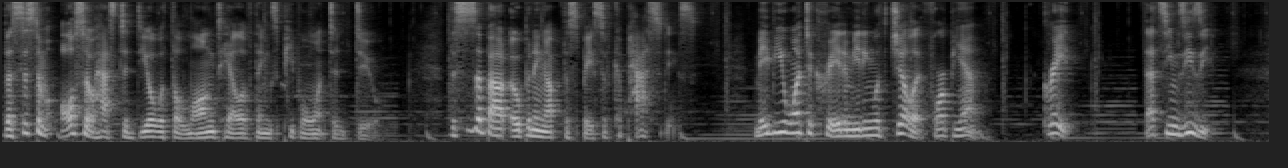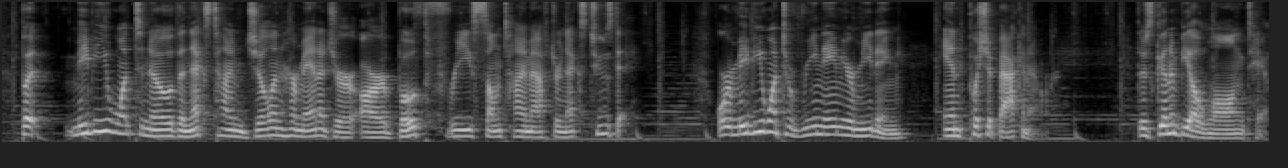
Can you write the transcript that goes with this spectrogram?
the system also has to deal with the long tail of things people want to do. This is about opening up the space of capacities. Maybe you want to create a meeting with Jill at 4 p.m. Great, that seems easy. But maybe you want to know the next time Jill and her manager are both free sometime after next Tuesday. Or maybe you want to rename your meeting and push it back an hour. There's going to be a long tail.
